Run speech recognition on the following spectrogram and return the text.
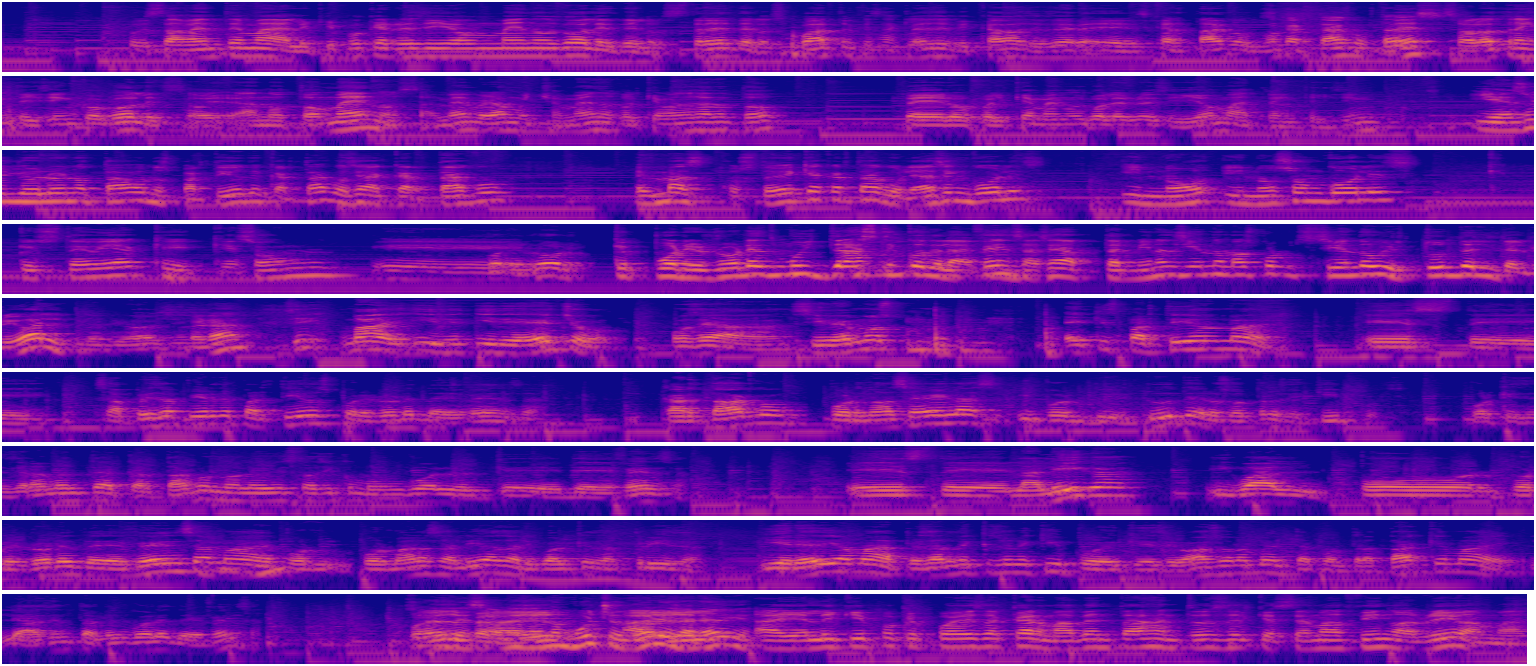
Justamente, ma, el equipo que recibió menos goles de los tres, de los cuatro que están clasificados es, es Cartago. ¿no? es Cartago. ¿ves? Solo 35 goles. Anotó menos también, ¿verdad? Mucho menos. Fue el que menos anotó. Pero fue el que menos goles recibió, más 35. Y eso yo lo he notado en los partidos de Cartago. O sea, Cartago, es más, usted ve que a Cartago le hacen goles y no, y no son goles que- usted vea que, que son... eh, Por error. Que por errores muy drásticos de la defensa. O sea, terminan siendo más por siendo virtud del, del rival. Del rival, sí. ¿Verdad? Sí, mae, y, de- y de hecho, o sea, si vemos X partidos, mae, este, Saprissa pierde partidos por errores de defensa. Cartago por no hacerlas y por virtud de los otros equipos. Porque sinceramente a Cartago no le he visto así como un gol que de defensa. Este, la liga, igual, por, por errores de defensa, mae, por, por malas salidas, al igual que Saprissa. Y Heredia, mae, a pesar de que es un equipo de que se va solamente a contraataque, mae, le hacen también goles de defensa. Por Sí, eso, le pero están ahí, haciendo muchos ahí goles a el, Heredia. ahí el equipo que puede sacar más ventaja, entonces es el que esté más fino arriba, man.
